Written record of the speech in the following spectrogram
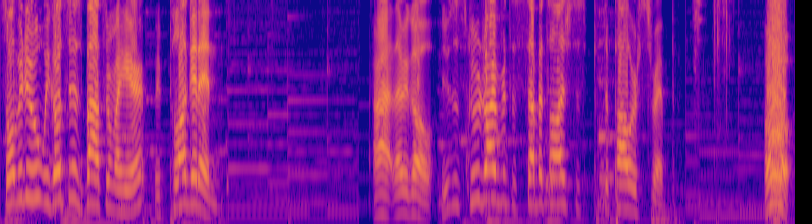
So what we do, we go to this bathroom right here. We plug it in. Alright, there we go. Use a screwdriver to sabotage this, the power strip. Oh!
